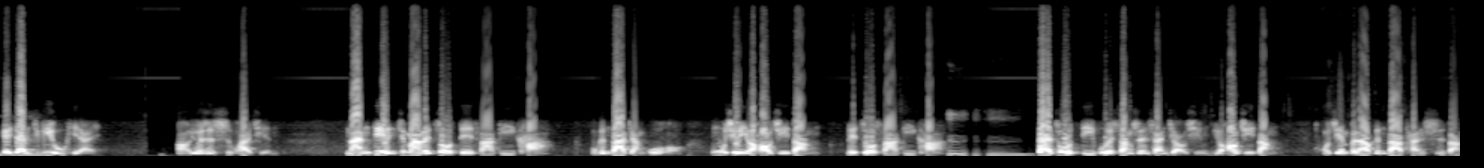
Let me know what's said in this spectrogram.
给这样子溜起来，啊，又是十块钱。南电今晚来做第三支卡，我跟大家讲过哦，目前有好几档来做三支卡。嗯嗯嗯。在做底部的上升三角形，有好几档。我今天本来要跟大家谈四档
